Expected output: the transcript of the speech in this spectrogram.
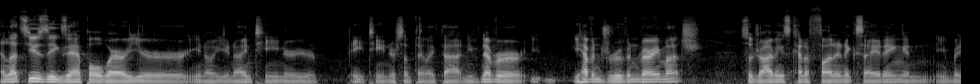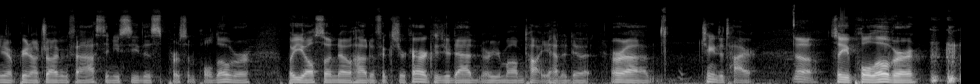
and let's use the example where you're, you know, you're 19 or you're 18 or something like that, and you've never, you, you haven't driven very much, so driving is kind of fun and exciting, and you- you're not, you're not driving fast, and you see this person pulled over, but you also know how to fix your car because your dad or your mom taught you how to do it, or uh, change a tire. Oh, So you pull over,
